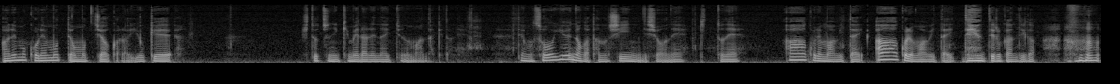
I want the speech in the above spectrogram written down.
あれもこれもって思っちゃうから余計一つに決められないっていうのもあるんだけどね。でもそういうのが楽しいんでしょうねきっとね。ああこれも編みたい。ああこれも編みたいって言ってる感じが。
